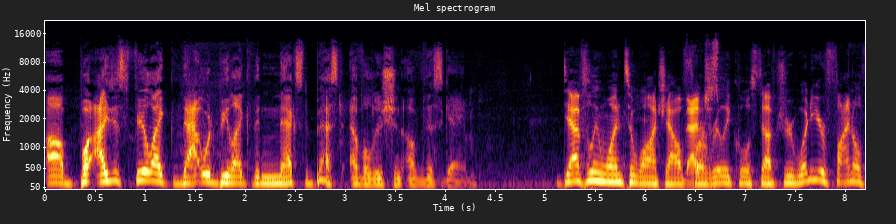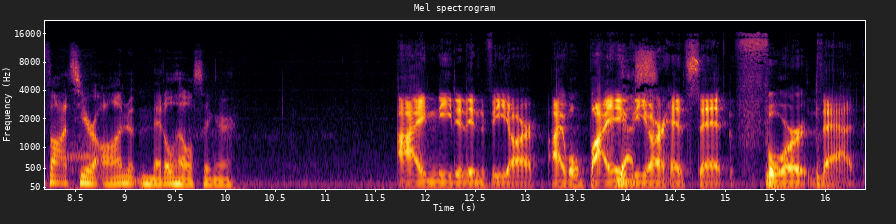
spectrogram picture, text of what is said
Uh, but I just feel like that would be like the next best evolution of this game. Definitely one to watch out That for. just- really cool stuff. Drew, what are your final thoughts here on Metal Hellsinger? I need it in VR. I will buy a Yes. VR headset for that.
